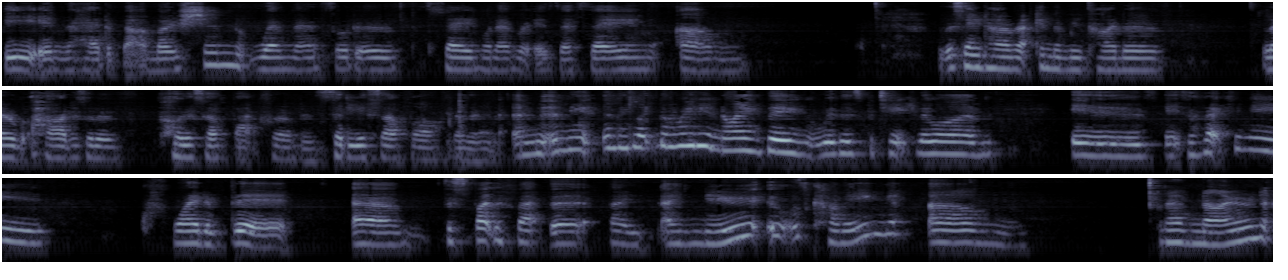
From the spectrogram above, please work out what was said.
be in the head of that emotion when they're sort of saying whatever it is they're saying. Um, at the same time, that can then be kind of a little bit hard to sort of pull yourself back from and steady yourself off, and then and and the, and the like the really annoying thing with this particular one is it's affecting me quite a bit, um, despite the fact that I, I knew it was coming. Um, and I've known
